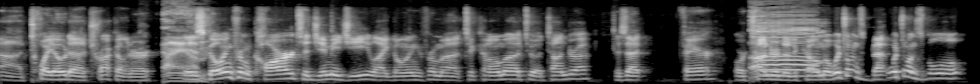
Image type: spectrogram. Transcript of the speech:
uh, Toyota truck owner. I am. Is going from car to Jimmy G like going from a Tacoma to a Tundra? Is that fair? Or Tundra to Um, Tacoma? Which one's be- which one's a little,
